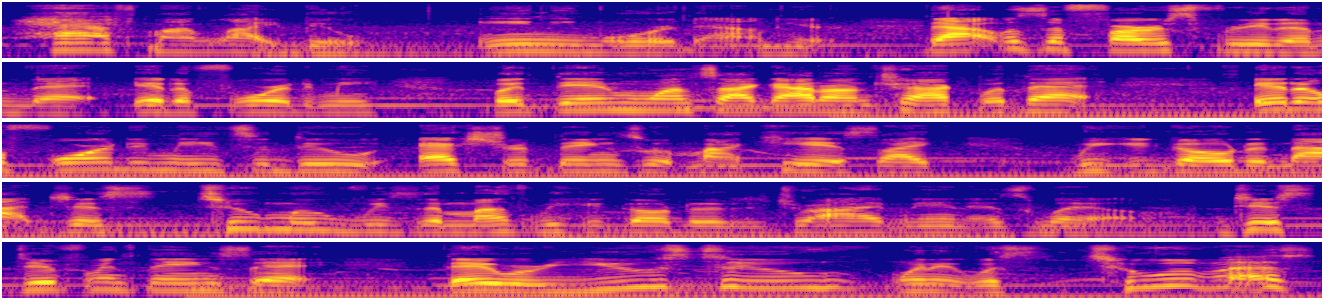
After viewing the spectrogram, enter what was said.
half my light bill anymore down here. That was the first freedom that it afforded me. But then once I got on track with that, it afforded me to do extra things with my kids. Like we could go to not just two movies a month, we could go to the drive-in as well. Just different things that they were used to when it was two of us,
